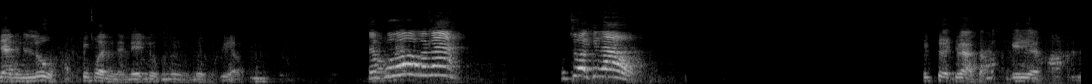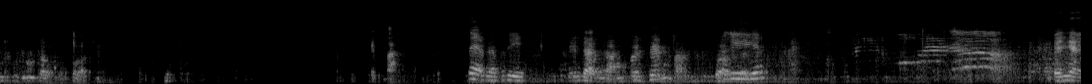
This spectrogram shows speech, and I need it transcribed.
ยันลูกที่เพิ่นในนี้ลูกหนึ่งลูกเสียวจะพูดไปแม่มึงช่วยกินเหล้าพี่เจอกีฬาสมัครกี้เก็บปะ แซ่บแล้วพอดีเป็นแบบหลังเป็นเส้นแบบพอดีเนี่ยเป็นยัง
